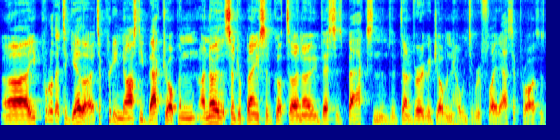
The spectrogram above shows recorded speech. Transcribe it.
Uh, you put all that together, it's a pretty nasty backdrop. And I know that central banks have got uh, know investors' backs and they've done a very good job in helping to reflate asset prices.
